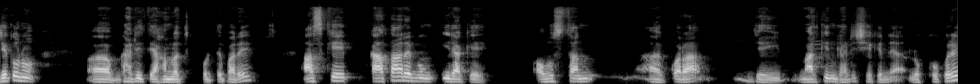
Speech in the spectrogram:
যে কোনো ঘাঁটিতে হামলা করতে পারে। আজকে কাতার এবং ইরাকে অবস্থান করা যেই মার্কিন ঘাঁটি সেখানে লক্ষ্য করে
